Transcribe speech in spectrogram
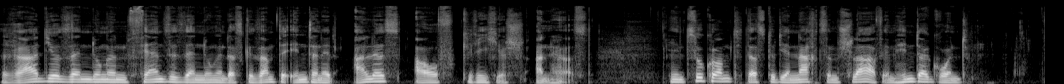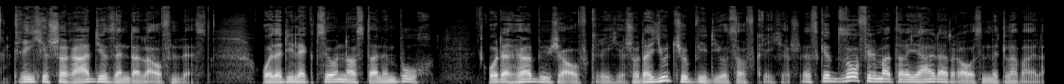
Radiosendungen, Fernsehsendungen, das gesamte Internet, alles auf Griechisch anhörst. Hinzu kommt, dass du dir nachts im Schlaf im Hintergrund griechische Radiosender laufen lässt oder die Lektionen aus deinem Buch oder Hörbücher auf Griechisch oder YouTube-Videos auf Griechisch. Es gibt so viel Material da draußen mittlerweile.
